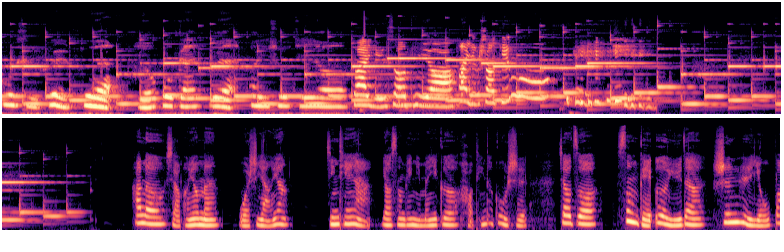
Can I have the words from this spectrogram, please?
故事会睡，人不该睡。欢迎收听哦，欢迎收听哦，欢迎收听哦。哈喽小朋友们，我是洋洋。今天呀，要送给你们一个好听的故事，叫做《送给鳄鱼的生日邮包》。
